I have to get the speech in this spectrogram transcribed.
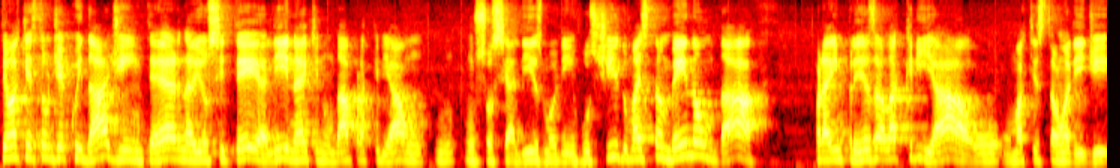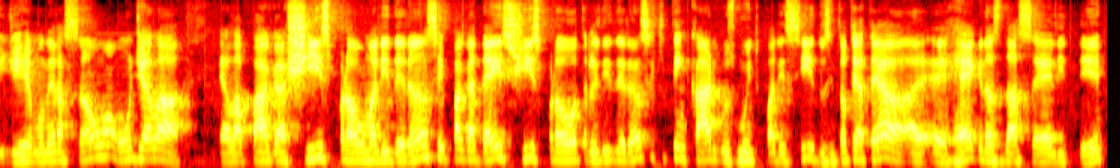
Tem uma questão de equidade interna, eu citei ali, né, que não dá para criar um, um, um socialismo ali enrustido, mas também não dá para a empresa ela criar uma questão ali de, de remuneração onde ela ela paga X para uma liderança e paga 10X para outra liderança que tem cargos muito parecidos. Então, tem até é, regras da CLT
